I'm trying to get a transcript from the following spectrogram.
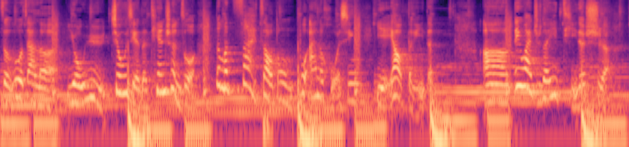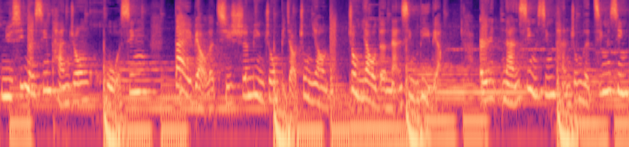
则落在了犹豫纠结的天秤座，那么再躁动不安的火星也要等一等。呃，另外值得一提的是，女性的星盘中，火星代表了其生命中比较重要重要的男性力量，而男性星盘中的金星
